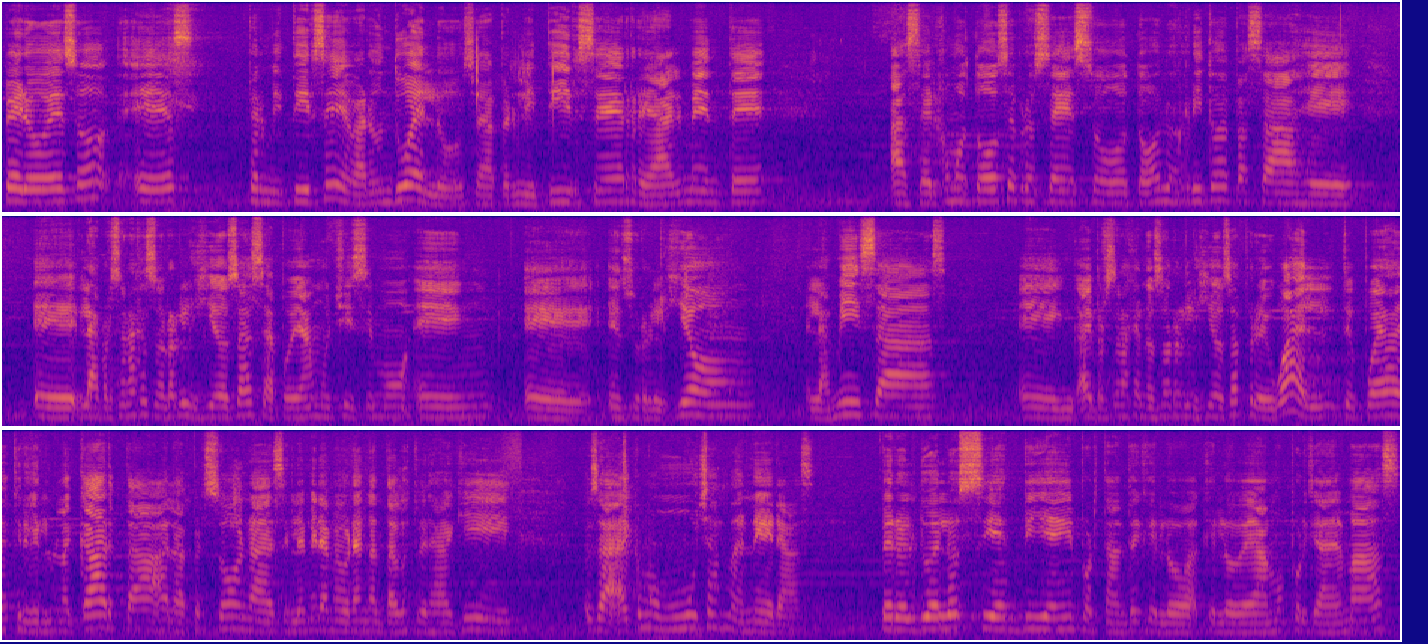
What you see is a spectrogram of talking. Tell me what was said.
Pero eso es permitirse llevar un duelo, o sea, permitirse realmente hacer como todo ese proceso, todos los ritos de pasaje. Eh, las personas que son religiosas se apoyan muchísimo en, eh, en su religión, en las misas. hay personas que no son religiosas, pero igual te puedes escribirle una carta a la persona, decirle, mira, me hubiera encantado que estuvieras aquí. O sea, hay como muchas maneras. Pero el duelo sí es bien importante que lo, que lo veamos porque además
